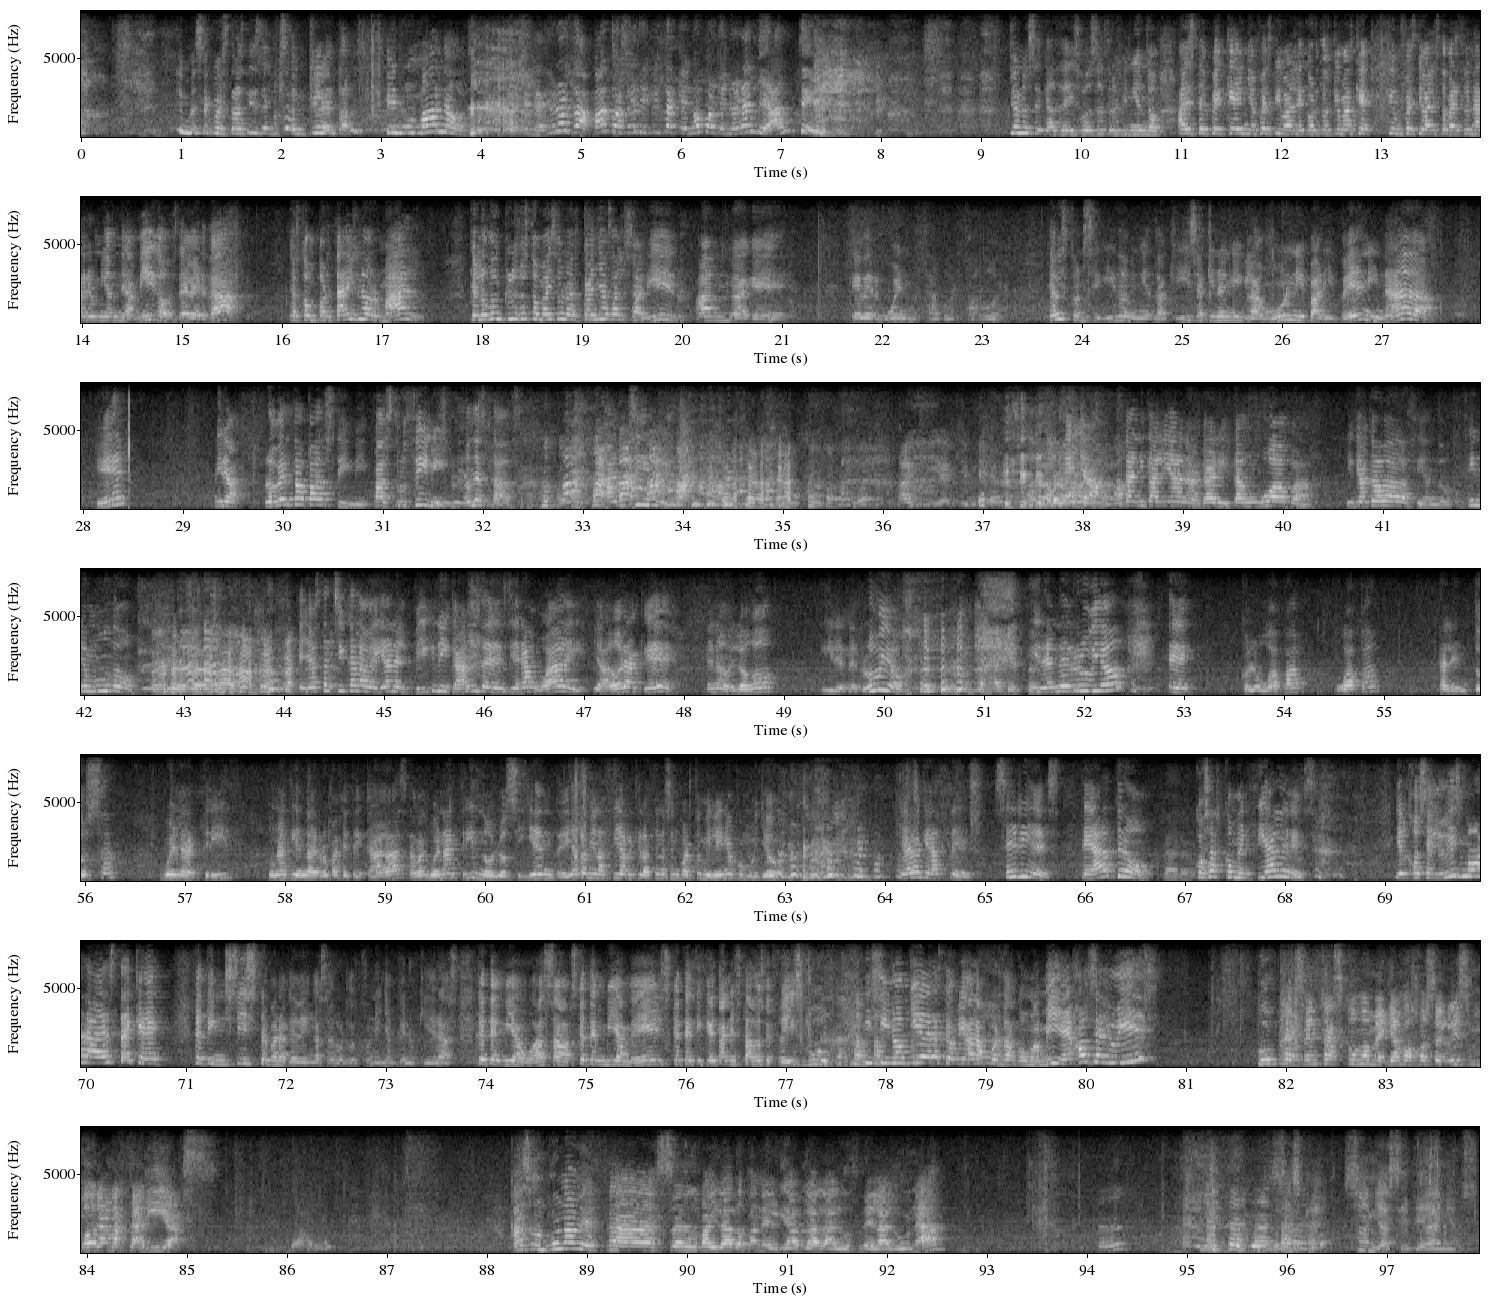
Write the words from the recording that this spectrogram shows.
Y me secuestrasteis en chancletas, inhumanos. Pero si te dio unos zapatos, ¿eh? Dijiste que no porque no eran de antes. Yo no sé qué hacéis vosotros viniendo a este pequeño festival de cortos, que más que, que un festival esto parece una reunión de amigos, de verdad. Que os comportáis normal. Que luego incluso os tomáis unas cañas al salir. Anda, que... Qué vergüenza, por favor. ¿Qué habéis conseguido viniendo aquí? Si aquí no hay ni glamour, ni paripé, ni nada. ¿Eh? Mira, Roberta Pastini, Pastrucini, ¿dónde estás? Pancini. Aquí, aquí. Ella, tan italiana, Cari, tan guapa. ¿Y qué ha acabado haciendo? ¿Cine mudo? que yo a esta chica la veía en el picnic antes y era guay. ¿Y ahora qué? Bueno, y luego Irene Rubio. Irene Rubio, eh, con lo guapa, guapa, talentosa, buena actriz, con una tienda de ropa que te cagas. Además, buena actriz, no, lo siguiente. Ella también hacía recreaciones en cuarto milenio como yo. ¿Y ahora qué haces? ¿Series? ¿Teatro? Claro. ¿Cosas comerciales? ¿Y el José Luis Mora este qué? Que te insiste para que vengas a Gordos con Niña aunque no quieras. Que te envía WhatsApps, que te envía mails, que te etiqueta en estados de Facebook. Y si no quieres te obliga a la fuerza como a mí, ¿eh, José Luis? Tú presentas como me llamo José Luis Mora Mazarías. ¿Has alguna vez has eh, bailado con el diablo a la luz de la luna? Si es que son ya siete años.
